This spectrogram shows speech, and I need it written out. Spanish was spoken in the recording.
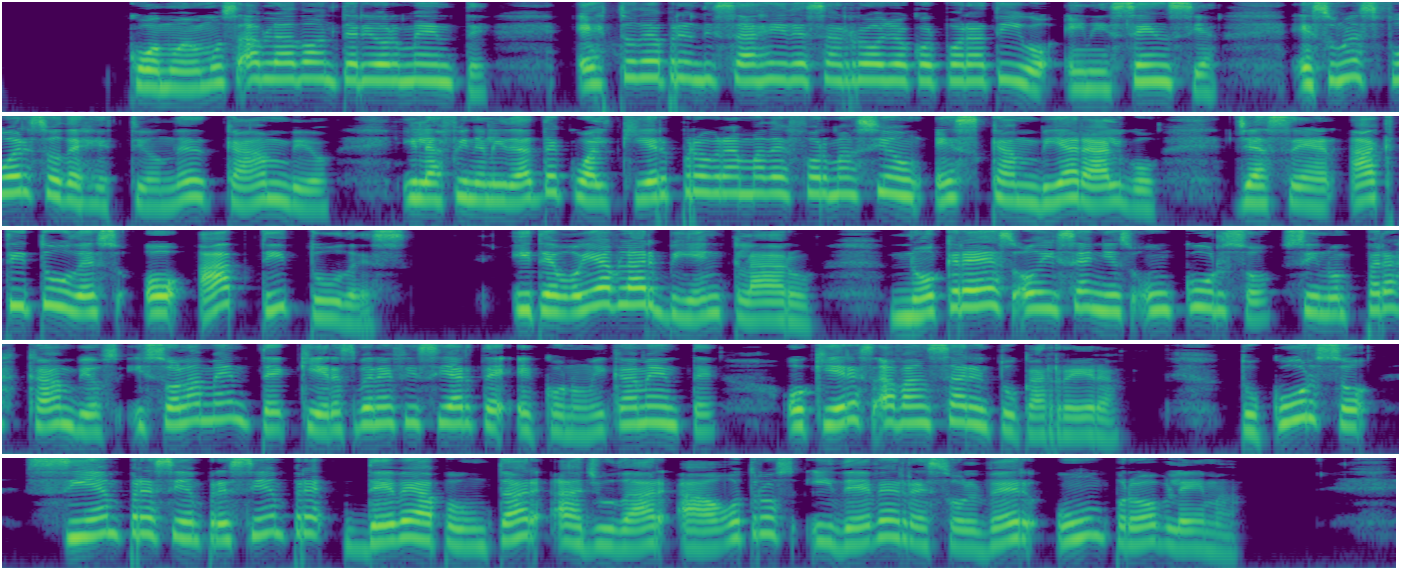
Como hemos hablado anteriormente, esto de aprendizaje y desarrollo corporativo, en esencia, es un esfuerzo de gestión del cambio, y la finalidad de cualquier programa de formación es cambiar algo, ya sean actitudes o aptitudes. Y te voy a hablar bien claro, no crees o diseñes un curso si no esperas cambios y solamente quieres beneficiarte económicamente o quieres avanzar en tu carrera. Tu curso siempre, siempre, siempre debe apuntar a ayudar a otros y debe resolver un problema.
